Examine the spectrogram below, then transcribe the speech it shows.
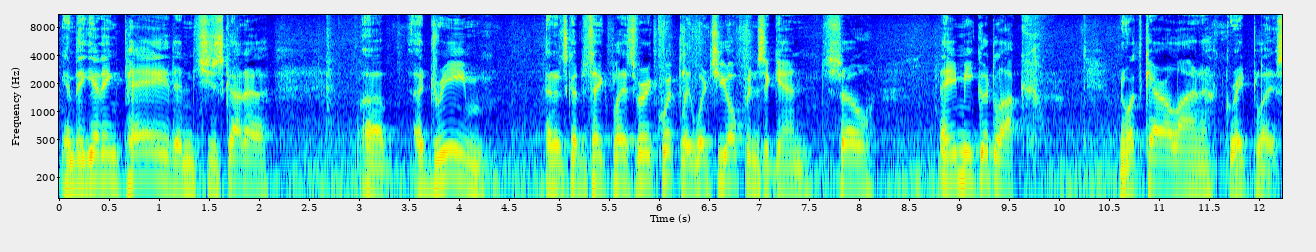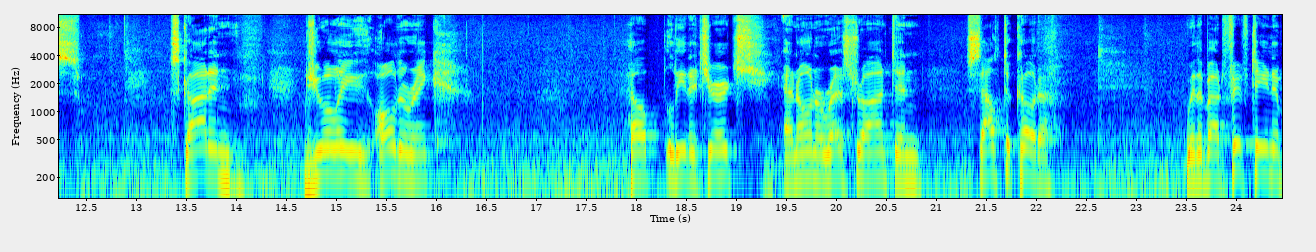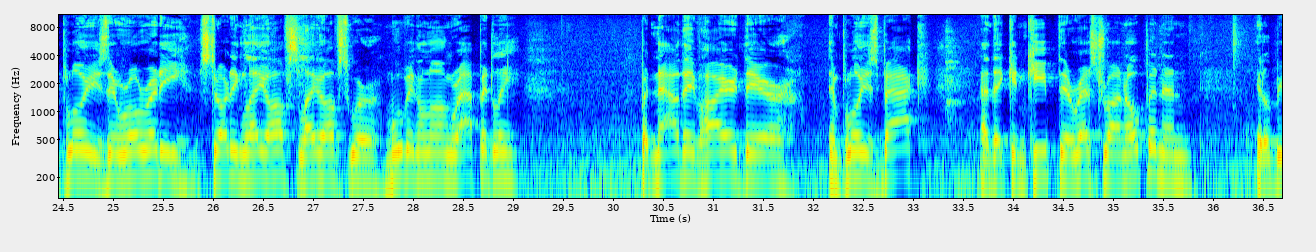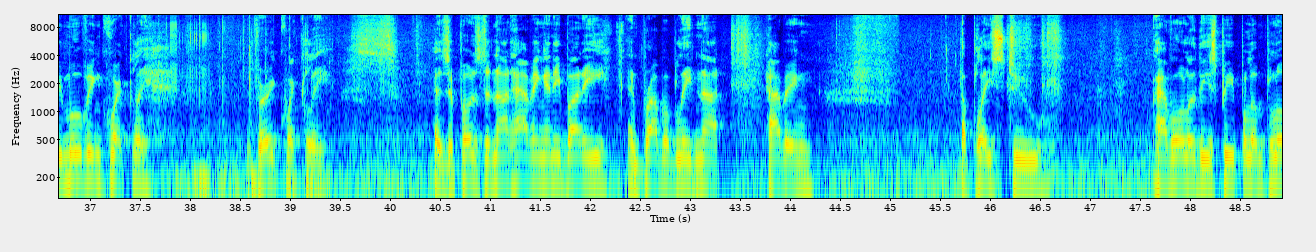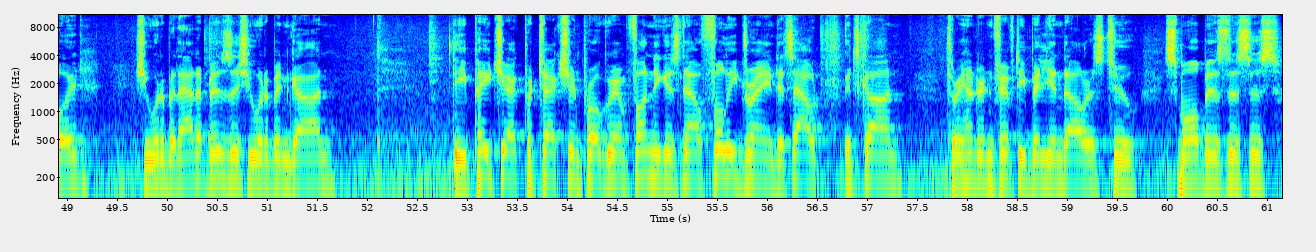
and they're getting paid, and she's got a, a, a dream, and it's going to take place very quickly when she opens again. So Amy, good luck. North Carolina, great place. Scott and Julie Alderink help lead a church and own a restaurant in South Dakota. with about 15 employees. They were already starting layoffs. Layoffs were moving along rapidly. But now they've hired their employees back, and they can keep their restaurant open, and it'll be moving quickly, very quickly, as opposed to not having anybody and probably not having a place to have all of these people employed. She would have been out of business. She would have been gone. The Paycheck Protection Program funding is now fully drained. It's out. It's gone. $350 billion to small businesses.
